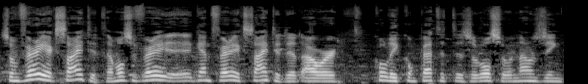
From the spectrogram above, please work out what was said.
So I'm very excited. I'm also very, again, very excited that our colleague competitors are also announcing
